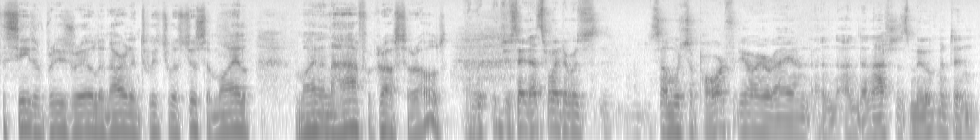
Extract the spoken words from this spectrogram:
the seat of British rule in Ireland, which was just a mile, a mile and a half across the road. Would you say that's why there was so much support for the IRA and, and, and the nationalist movement in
